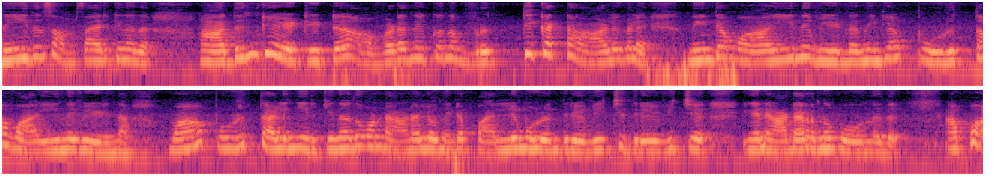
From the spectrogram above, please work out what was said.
നീ ഇത് സംസാരിക്കുന്നത്. അതും കേട്ടിട്ട് അവിടെ നിൽക്കുന്ന വൃത്തികെട്ട ആളുകളെ നിന്റെ വായിന്ന് വീഴുന്ന നിന്റെ ആ പുഴുത്ത വായിന്ന് വീഴുന്ന വാ പുഴുത്തളിഞ്ഞിരിക്കുന്നത് കൊണ്ടാണല്ലോ നിന്റെ പല്ല് മുഴുവൻ ദ്രവിച്ച് ദ്രവിച്ച് ഇങ്ങനെ അടർന്നു പോകുന്നത്. അപ്പോൾ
